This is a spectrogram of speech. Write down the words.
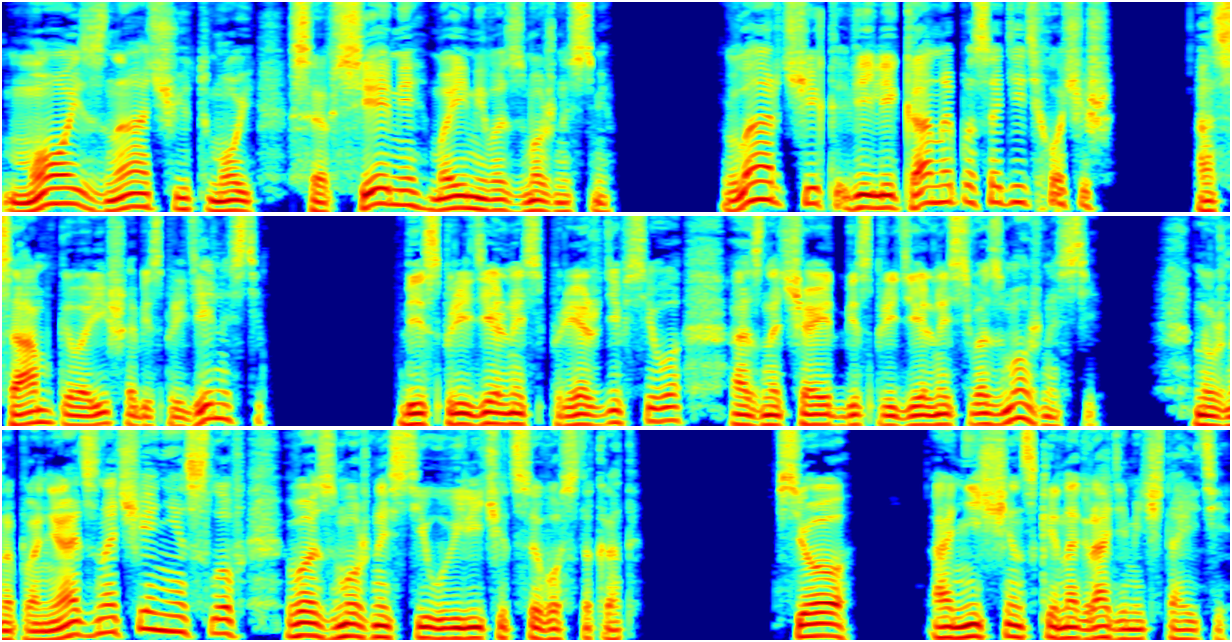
Мой, значит, мой, со всеми моими возможностями. В ларчик великана посадить хочешь, а сам говоришь о беспредельности. Беспредельность прежде всего означает беспредельность возможностей. Нужно понять значение слов возможности увеличиться во сто. Все о нищенской награде мечтаете.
